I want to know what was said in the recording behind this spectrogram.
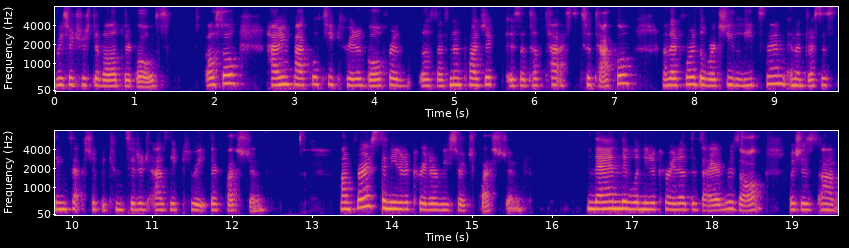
researchers develop their goals. Also, having faculty create a goal for the assessment project is a tough task to tackle, and therefore the worksheet leads them and addresses things that should be considered as they create their question. Um, first, they needed to create a research question. Then they would need to create a desired result, which is um,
